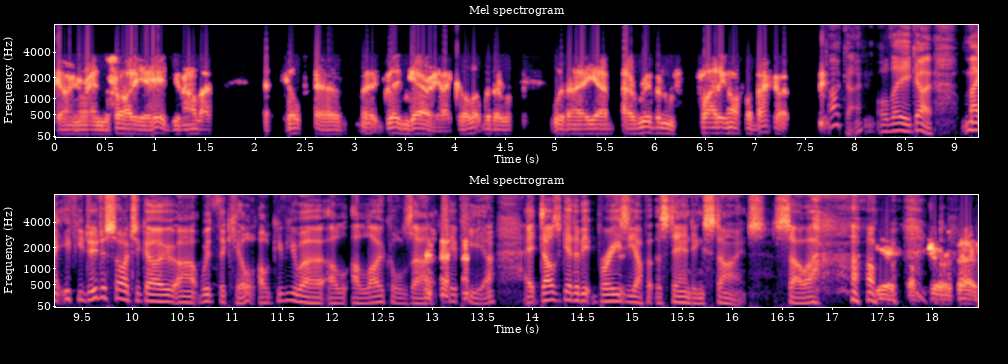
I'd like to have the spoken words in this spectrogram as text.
going around the side of your head. You know, that, that kilt, uh, Glengarry, they call it, with a with a uh, a ribbon floating off the back of it. Okay, well there you go, mate. If you do decide to go uh, with the kilt, I'll give you a, a, a locals uh, tip here. It does get a bit breezy up at the Standing Stones, so uh, yes, I'm sure it does.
